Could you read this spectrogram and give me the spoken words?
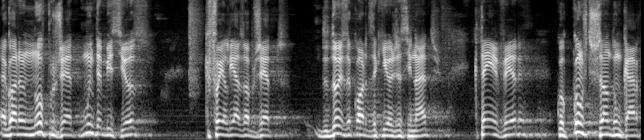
Agora, um novo projeto muito ambicioso, que foi, aliás, objeto de dois acordos aqui hoje assinados, que tem a ver com a construção de um carro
